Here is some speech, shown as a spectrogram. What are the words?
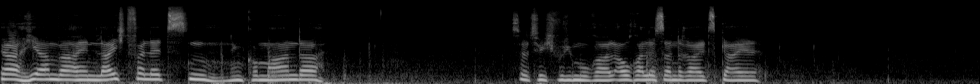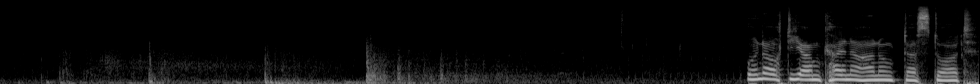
Ja, hier haben wir einen leicht Verletzten, den Commander. Ist natürlich für die Moral auch alles andere als geil. Und auch die haben keine Ahnung, dass dort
